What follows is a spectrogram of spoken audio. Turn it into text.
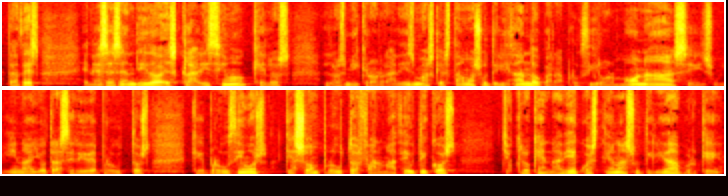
Entonces, en ese sentido, es clarísimo que los, microorganismos que estamos utilizando para producir hormonas, insulina y otra serie de productos que producimos, que son productos farmacéuticos, yo creo que nadie cuestiona su utilidad, porque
